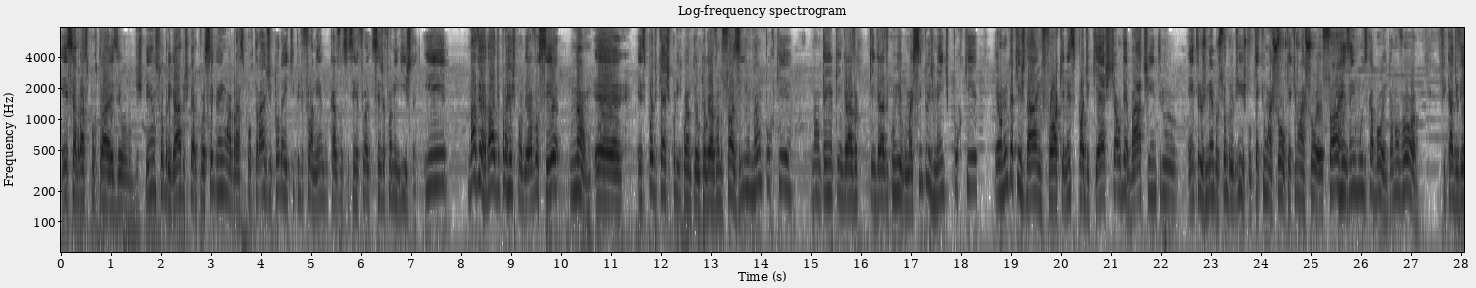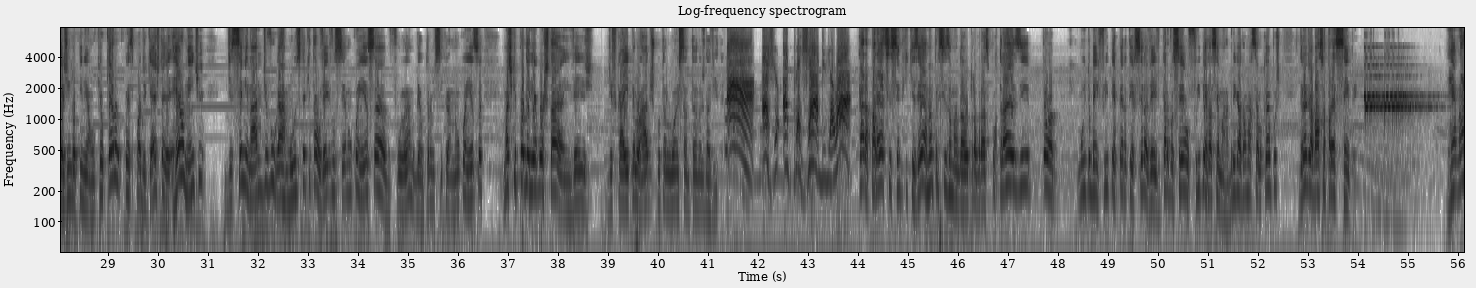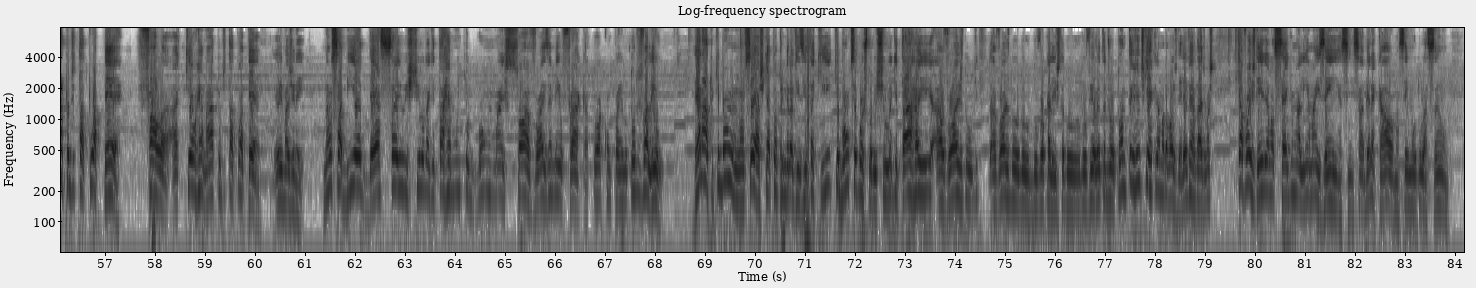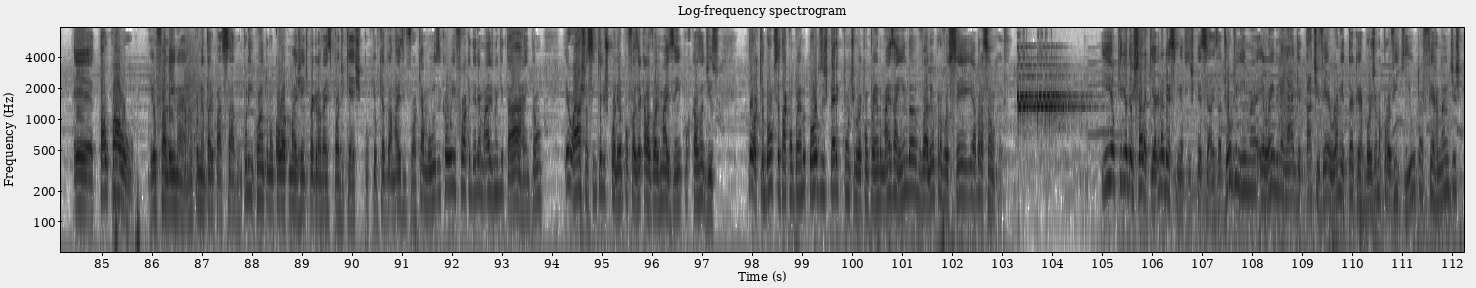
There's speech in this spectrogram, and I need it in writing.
esse abraço por trás eu dispenso. Obrigado, espero que você ganhe um abraço por trás de toda a equipe de Flamengo, caso você seja flamenguista. E, na verdade, para responder a você, não. É, esse podcast, por enquanto, eu estou gravando sozinho, não porque não tenha quem, grava, quem grave comigo, mas simplesmente porque eu nunca quis dar enfoque nesse podcast ao debate entre, o, entre os membros sobre o disco, o que é que um achou, o que é que não achou. Eu só resenho música boa, então não vou ficar divergindo opinião. O que eu quero com esse podcast é realmente disseminar e divulgar música que talvez você não conheça, fulano, beltrano, ciclano não conheça, mas que poderia gostar, em vez de ficar aí pelo rádio escutando Luan Santanas da vida. Ah, apressado já lá? Cara, aparece sempre que quiser, não precisa mandar outro abraço por trás e, pô, muito bem, Flipper pela terceira vez. Cara, você é o Flipper da semana. Obrigadão, Marcelo Campos. Grande abraço, aparece sempre. Renato de Tatuapé fala, aqui é o Renato de Tatuapé, eu imaginei. Não sabia dessa e o estilo da guitarra é muito bom, mas só a voz é meio fraca. Tô acompanhando todos, valeu. Renato, que bom, não sei, acho que é a tua primeira visita aqui. Que bom que você gostou do estilo da guitarra e a voz do, a voz do, do, do vocalista do, do, Violeta de Outono. Tem gente que reclama da voz dele, é verdade, mas que a voz dele ela segue uma linha mais zen, assim, sabe? Ela é calma, sem modulação. É, tal qual eu falei na, no comentário passado, por enquanto não coloco mais gente para gravar esse podcast porque eu quero dar mais enfoque à música, o enfoque dele é mais na guitarra, então eu acho assim que ele escolheu por fazer aquela voz mais zen por causa disso. Pô, que bom que você está acompanhando todos, espero que continue acompanhando mais ainda, valeu para você e abração, cara. E eu queria deixar aqui agradecimentos especiais a Joe de Lima, Elaine Lenhag, Tati V, Ronnie Tucker, Bojana Provic, Hilton Fernandes,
